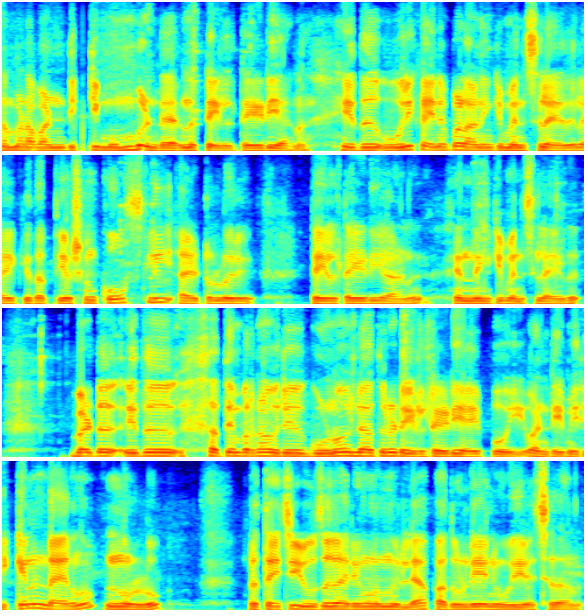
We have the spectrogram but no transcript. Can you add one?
നമ്മുടെ വണ്ടിക്ക് മുമ്പ് ഉണ്ടായിരുന്ന ടെയിൽ ടൈഡിയാണ് ഇത് ഊരി കഴിഞ്ഞപ്പോഴാണ് എനിക്ക് മനസ്സിലായത് ലൈക്ക് ഇത് അത്യാവശ്യം കോസ്റ്റ്ലി ആയിട്ടുള്ളൊരു ടെയിൽ ടൈഡിയാണ് എന്നെനിക്ക് മനസ്സിലായത്. ബട്ട് ഇത് സത്യം പറഞ്ഞാൽ ഒരു ഗുണമില്ലാത്തൊരു ടെയിൽ ടൈഡി പോയി. വണ്ടി ഇരിക്കുന്നുണ്ടായിരുന്നു എന്നുള്ളൂ. പ്രത്യേകിച്ച് യൂസ് കാര്യങ്ങളൊന്നുമില്ല. അപ്പോൾ അതുകൊണ്ട് ഞാൻ ഊരി വെച്ചതാണ്.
